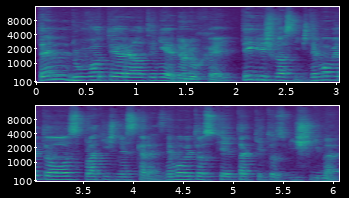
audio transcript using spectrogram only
ten důvod je relativně jednoduchý. Ty, když vlastníš nemovitost, platíš dneska z nemovitosti, tak ti to zvýšíme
